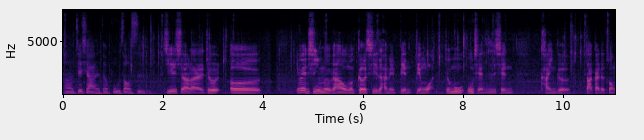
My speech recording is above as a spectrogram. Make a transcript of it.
呃，接下来的步骤是？接下来就呃，因为其实你们有看到我们歌其实还没编编完，就目目前只是先看一个。大概的状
